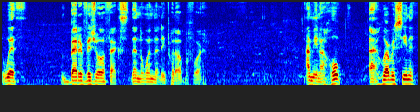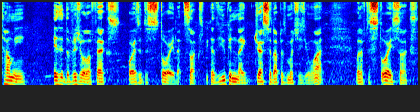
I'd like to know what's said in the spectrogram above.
with better visual effects than the one that they put out before. I mean, I hope uh, whoever's seen it, tell me, is it the visual effects or is it the story that sucks? Because you can like dress it up as much as you want, but if the story sucks,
